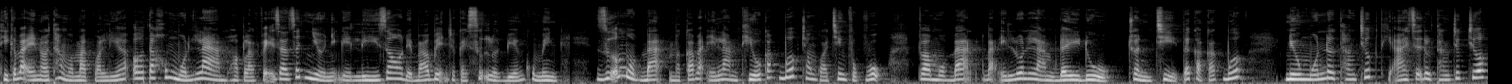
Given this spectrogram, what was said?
thì các bạn ấy nói thẳng vào mặt quản lý ơ, tao không muốn làm hoặc là vẽ ra rất nhiều những cái lý do để bao biện cho cái sự lười biếng của mình giữa một bạn mà các bạn ấy làm thiếu các bước trong quá trình phục vụ và một bạn bạn ấy luôn làm đầy đủ, chuẩn chỉ tất cả các bước, nếu muốn được thăng chức thì ai sẽ được thăng chức trước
